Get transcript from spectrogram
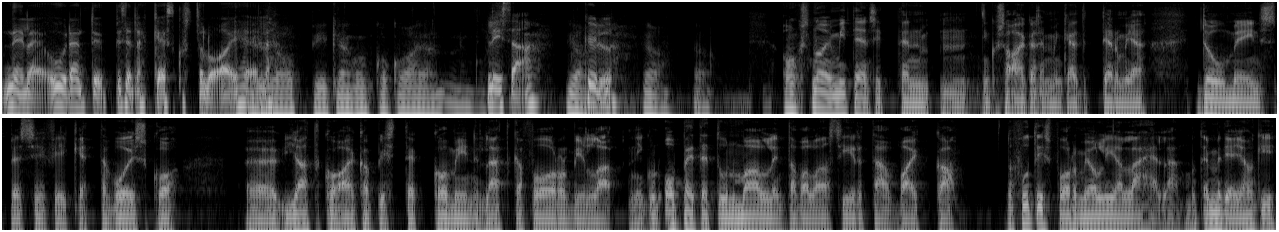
niille uuden tyyppisille keskusteluaiheille. Eli oppii ikään kuin koko ajan. Niin kuin... Lisää, joo, kyllä. Joo, joo. Onko noin miten sitten, mm, niin kuin sä aikaisemmin käytit termiä domain specific, että voisiko jatkoaika.comin lätkäfoorumilla niin kuin opetetun mallin tavallaan siirtää vaikka no futisformi on liian lähellä, mutta en tiedä johonkin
